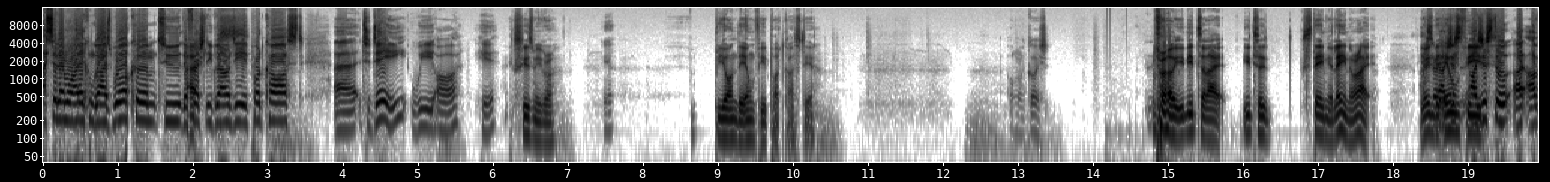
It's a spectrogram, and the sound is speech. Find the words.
Assalamu alaikum, guys. Welcome to the Uh, Freshly Grounded podcast. Uh, today we are here. Excuse me, bro. Yeah. Beyond the Ilm Feed podcast here. Oh my gosh. Bro, you need to like you need to stay in your lane, alright? You're Sorry, in I the Ilm just, I just thought. I, I,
